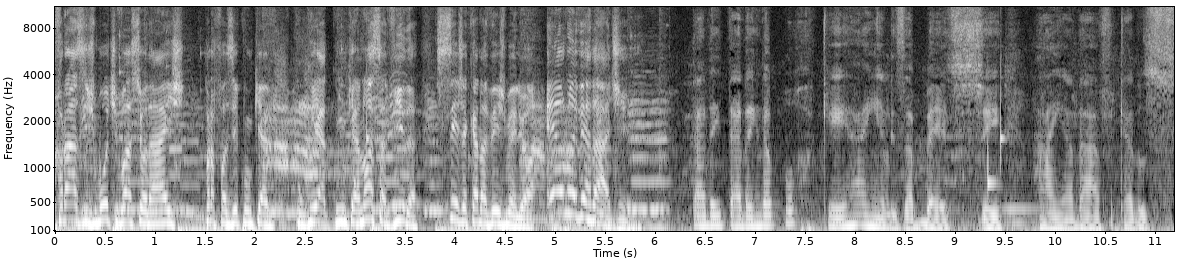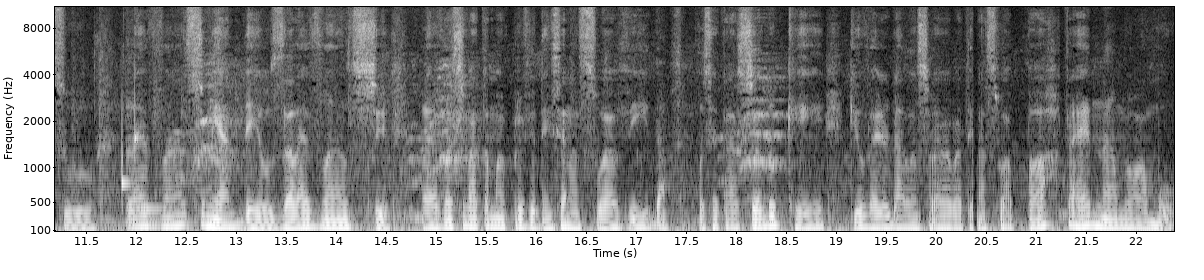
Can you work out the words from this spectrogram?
frases motivacionais pra fazer com que, a, com, que a, com que a nossa vida seja cada vez melhor. É ou não é verdade? Tá deitada ainda por quê, Rainha Elizabeth, Rainha da África do Sul? Levante, minha deusa, levante. Levante e vai tomar providência na sua vida. Você tá achando o quê? Que o velho da lança vai bater na sua porta? É não, meu amor.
